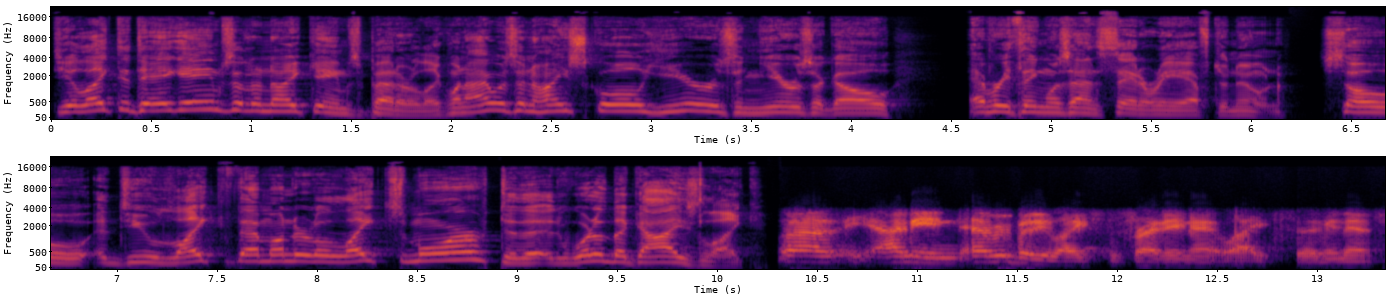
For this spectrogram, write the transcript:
Do you like the day games or the night games better? Like when I was in high school years and years ago, everything was on Saturday afternoon. So, do you like them under the lights more? Do the, what are the guys like? Well, I mean, everybody likes the Friday night lights. I mean, that's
